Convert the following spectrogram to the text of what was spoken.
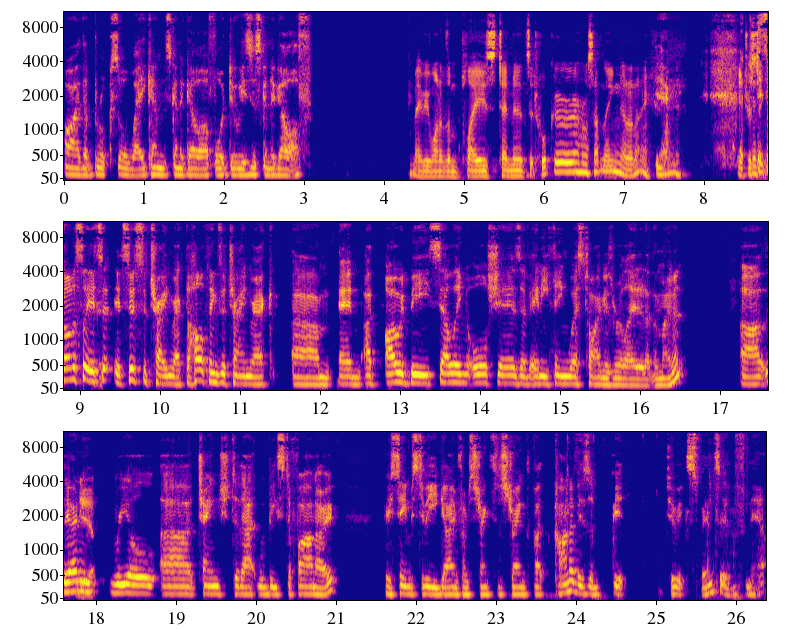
either Brooks or Wakeham's going to go off, or Dewey's just going to go off. Maybe one of them plays ten minutes at hooker or something. I don't know. Yeah, It's honestly, it's a, it's just a train wreck. The whole thing's a train wreck, um, and I, I would be selling all shares of anything West Tigers related at the moment. Uh, the only yep. real uh, change to that would be Stefano, who seems to be going from strength to strength, but kind of is a bit too expensive now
